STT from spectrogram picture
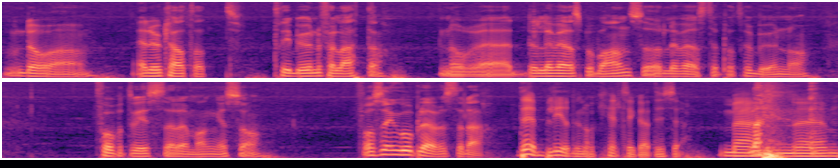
men da eh, er det jo klart at tribunen følger etter. Når eh, det leveres på banen, så leveres det på tribunen. Og forhåpentligvis er det mange som får seg en god opplevelse der. Det blir det nok helt sikkert ikke. Men eh,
